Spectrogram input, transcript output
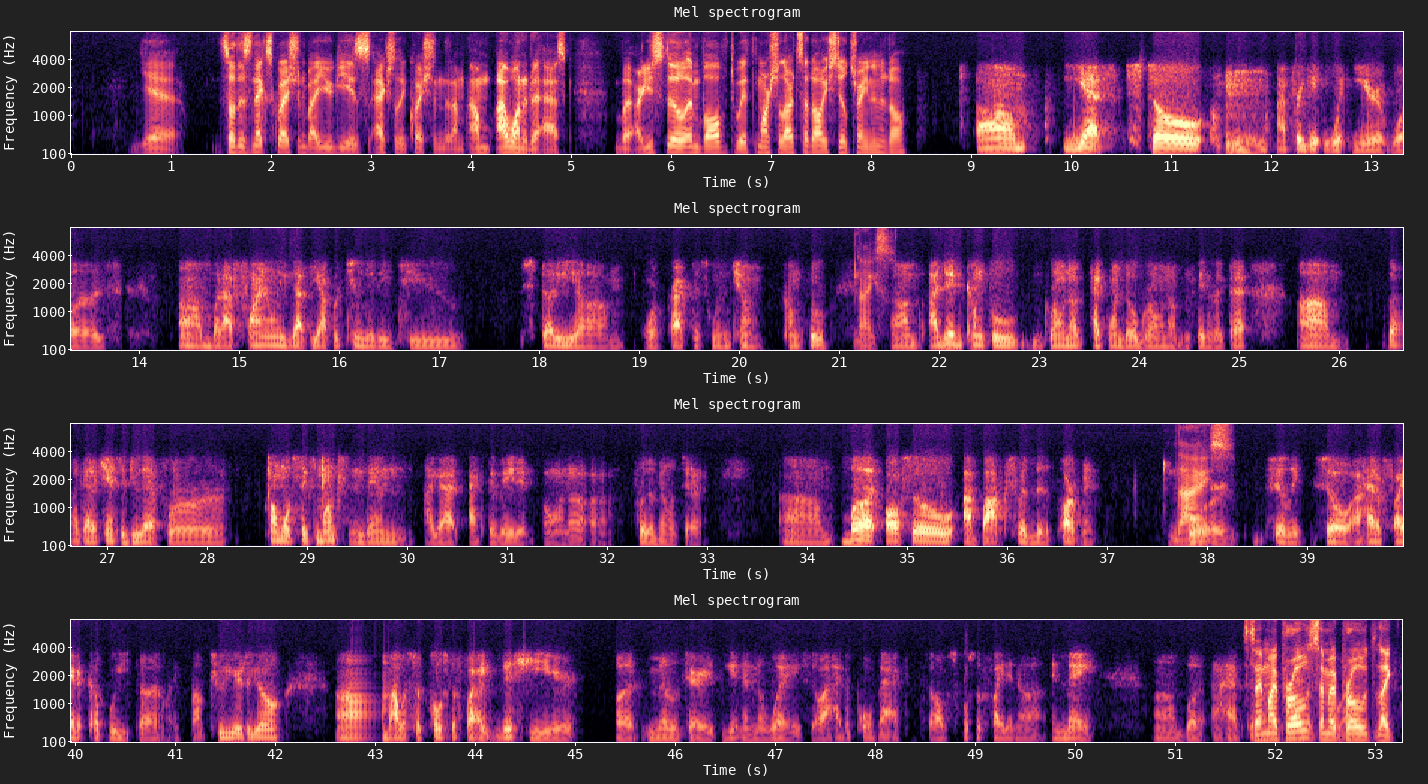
Yeah. So this next question by Yugi is actually a question that I'm, I'm I wanted to ask. But are you still involved with martial arts at all? You still training at all? Um, yes. So I forget what year it was, um, but I finally got the opportunity to study um, or practice Wing Chun, Kung Fu. Nice. Um, I did Kung Fu growing up, Taekwondo growing up, and things like that. Um, but I got a chance to do that for almost six months, and then I got activated on uh, for the military. Um, but also, I boxed for the department Nice. for Philly. So I had a fight a couple, uh, like about two years ago. Um, I was supposed to fight this year, but military is getting in the way, so I had to pull back. So I was supposed to fight in uh in May, um, but I have to, Semi pro, semi pro, like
